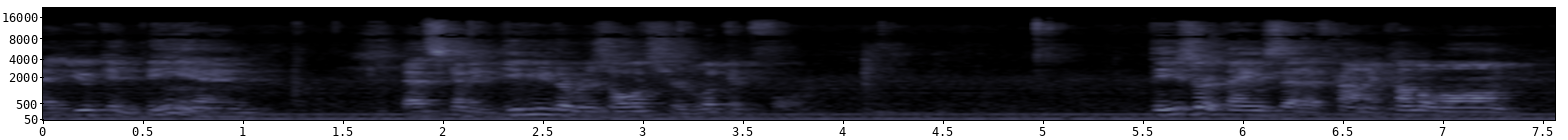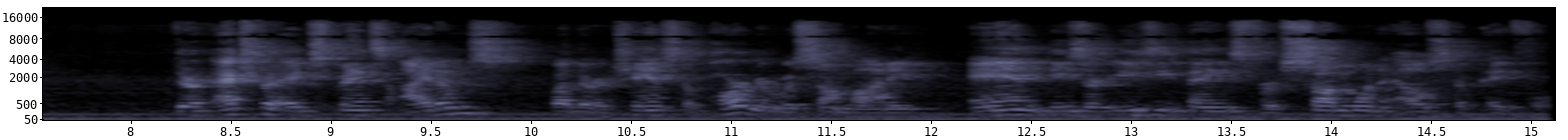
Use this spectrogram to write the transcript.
that you can be in that's gonna give you the results you're looking for. These are things that have kind of come along. They're extra expense items, but they're a chance to partner with somebody, and these are easy things for someone else to pay for.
